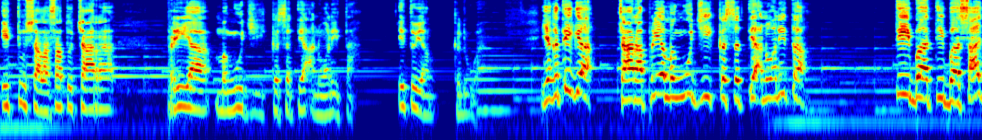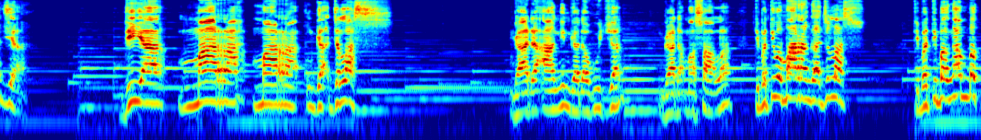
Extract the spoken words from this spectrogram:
Itu salah satu cara pria menguji kesetiaan wanita. Itu yang kedua. Yang ketiga, cara pria menguji kesetiaan wanita. Tiba-tiba saja dia marah-marah nggak jelas. Nggak ada angin, nggak ada hujan, nggak ada masalah. Tiba-tiba marah nggak jelas. Tiba-tiba ngambek.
